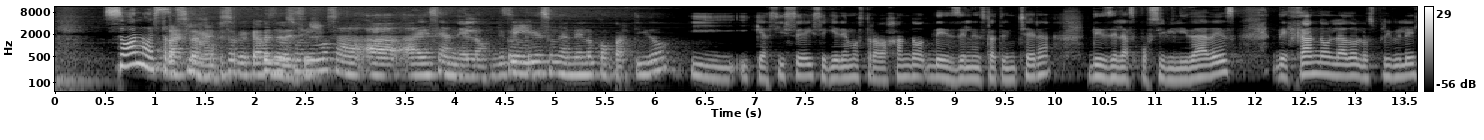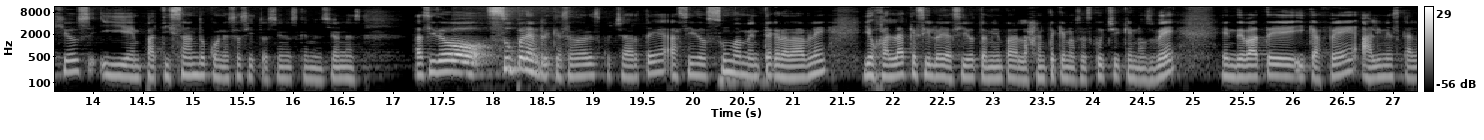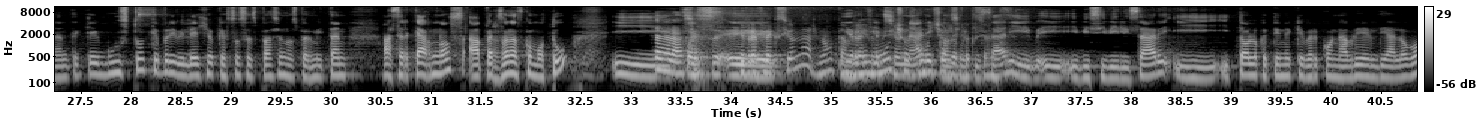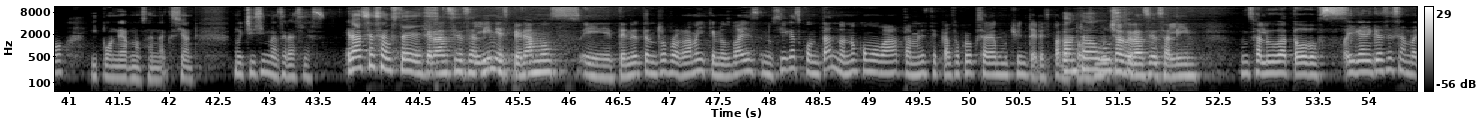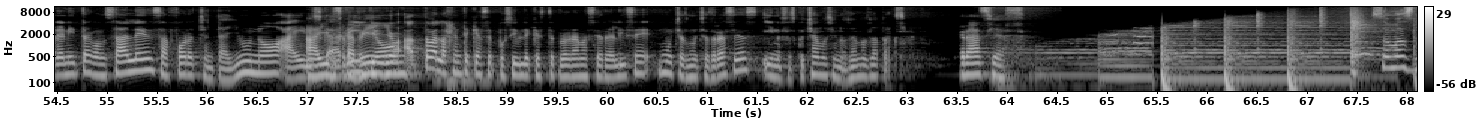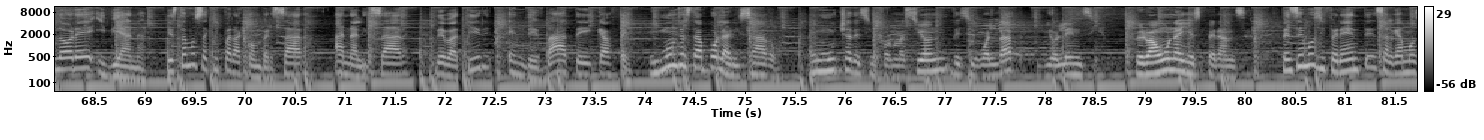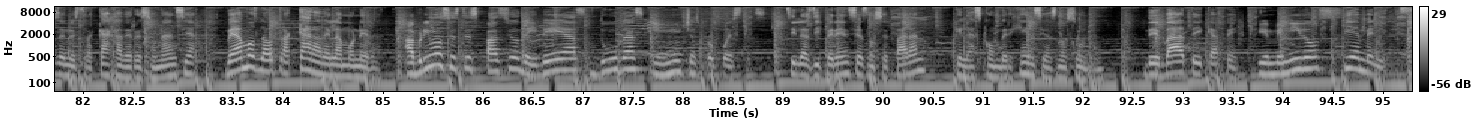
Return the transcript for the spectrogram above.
son nuestros hijos. Eso que acabas pues nos unimos a, ese anhelo. Yo creo que es un anhelo compartido y, y, que así sea y seguiremos trabajando desde nuestra trinchera, desde las posibilidades, dejando a un lado los privilegios y empatizando con esas situaciones que mencionas. Ha sido súper enriquecedor escucharte, ha sido sumamente agradable y ojalá que sí lo haya sido también para la gente que nos escucha y que nos ve en Debate y Café. Aline Escalante, qué gusto, qué privilegio que estos espacios nos permitan acercarnos a personas como tú y, pues, y eh, reflexionar, ¿no? y reflexionar y concientizar y, y, visibilizar y todo lo que tiene que ver con abrir el diálogo y ponernos en acción. Muchísimas gracias. Gracias a ustedes. Gracias, Aline. Esperamos eh, tenerte en otro programa y que nos vayas, nos sigas contando, ¿no? Cómo va también este caso. Creo que será mucho interés para todos. Muchas gracias, Aline. Un saludo a todos. Oigan, gracias a Marianita González, a Foro 81, a Iris, Carrillo, a toda la gente que hace posible que este programa se realice. Muchas, muchas gracias y nos escuchamos y nos vemos la próxima. Gracias. Somos Lore y Diana y estamos aquí para conversar, analizar, debatir en debate y café. El mundo está polarizado, hay mucha desinformación, desigualdad y violencia, pero aún hay esperanza. Pensemos diferente, salgamos de nuestra caja de resonancia, veamos la otra cara de la moneda. Abrimos este espacio de ideas, dudas y muchas propuestas. Si las diferencias nos separan, que las convergencias nos unan. Debate y café. Bienvenidos. Bienvenidas.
